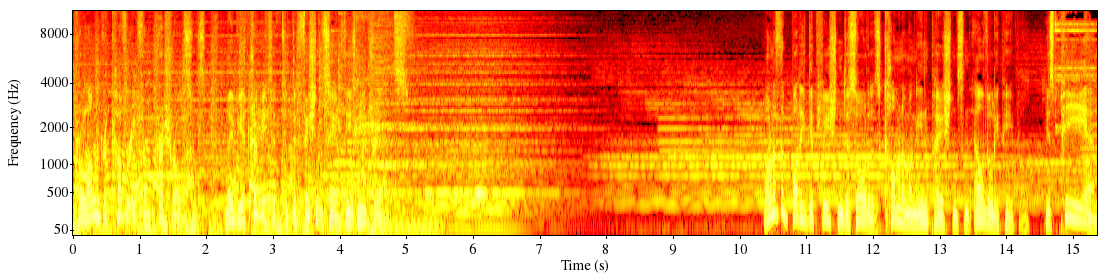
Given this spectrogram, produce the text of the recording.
prolonged recovery from pressure ulcers may be attributed to deficiency of these nutrients. One of the body depletion disorders common among inpatients and elderly people is PEM,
